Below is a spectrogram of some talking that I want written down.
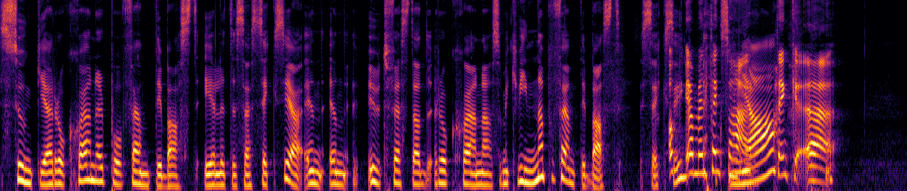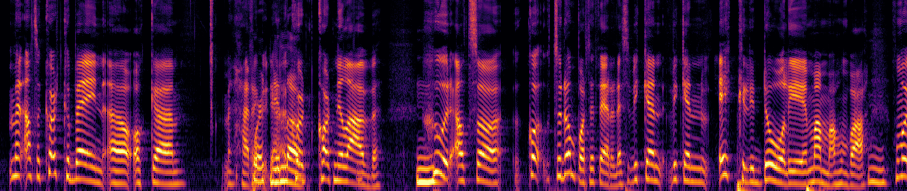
sunkiga rockstjärnor på 50 bast är lite så sexiga. En, en utfästad rockstjärna som är kvinna på 50 bast, sexy. Och, ja, men tänk så här. Ja. Tänk, eh, men alltså Kurt Cobain eh, och... eh, men herregud, Courtney Love. Kurt, Courtney Love. Mm. Hur alltså... Så de porträtterades. Vilken, vilken äcklig, dålig mamma hon var. Hon, var,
